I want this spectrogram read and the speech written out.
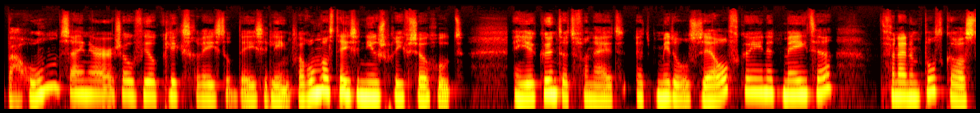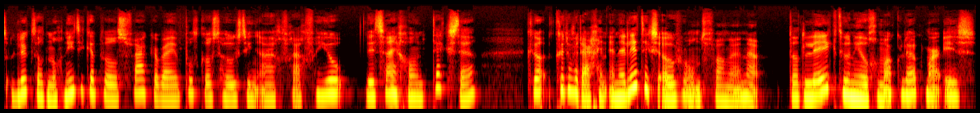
waarom zijn er zoveel kliks geweest op deze link? Waarom was deze nieuwsbrief zo goed? En je kunt het vanuit het middel zelf kun je het meten. Vanuit een podcast lukt dat nog niet. Ik heb wel eens vaker bij een podcast hosting aangevraagd van joh, dit zijn gewoon teksten. Kunnen we daar geen analytics over ontvangen? Nou, dat leek toen heel gemakkelijk, maar is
